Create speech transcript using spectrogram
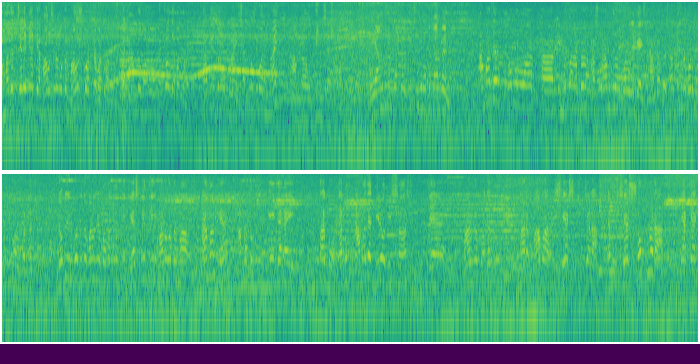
আমাদের ছেলে মেয়েকে মানুষের মতো মানুষ করতে পারতাম। হয়তো আমরা ভালোভাবে চলতে পারতাম। জাতির জন্য নাই শেখ জীবন নাই, আমরাও দিন শেষ আমাদের। এই আন্দোলন আপনারা কিছু হতে পারবেন? আমাদের সবল আর এই আমরা আসলে আন্দোলন করার লেগে আইছি না। আমরা তো শান্তিপূর্ণ কর্মসূচি পালন করতেছি। যতদিন পর্যন্ত মাননীয় প্রধানমন্ত্রী দেশ নেত্রী মানবতার মা না মানবে, আমরা তো এই জায়গায় থাকব এবং আমাদের দৃঢ় বিশ্বাস যে মাননীয় প্রধানমন্ত্রী, ওনার বাবার শেষ ইচ্ছাটা এবং শেষ স্বপ্নটা এক এক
